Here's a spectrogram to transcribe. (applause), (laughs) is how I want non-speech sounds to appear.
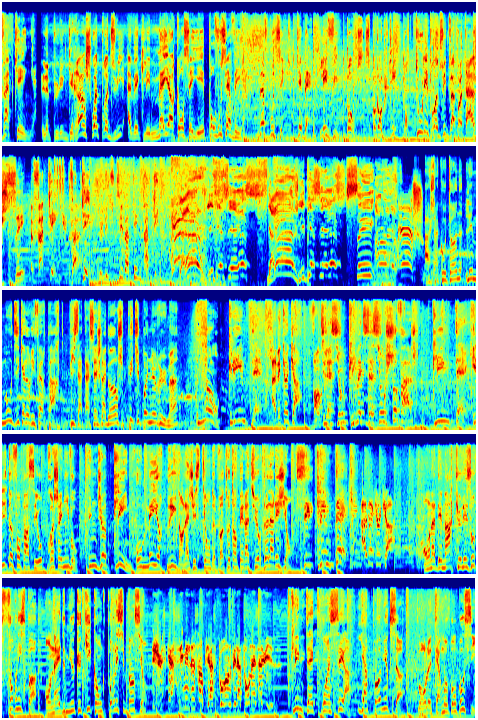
Vapking, le plus grand choix de produits avec les meilleurs conseillers pour vous servir. Neuf boutiques, Québec, Lévis, Beauce, c'est pas compliqué. Pour tous les produits de vapotage, c'est Vapking. Vapking. Je l'étudie, Vapking. Vapking. Garage, les pièces CRS. Garage, les pièces CRS. CRS. À chaque automne, les maudits calorifères partent. Puis ça t'assèche la gorge, puis tu pognes le rhume, hein? Non! Climtech! Avec un K. Ventilation, climatisation, chauffage. Climtech. Ils te font passer au prochain niveau. Une job clean, au meilleur prix dans la gestion de votre température de la région. C'est Climtech! Avec un K. On a des marques que les autres fournissent pas. On aide mieux que quiconque pour les subventions. Jusqu'à 6200 pièces pour enlever la fournaise à huile. Climtech.ca. Y a pas mieux que ça. Pour le thermopompe aussi.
